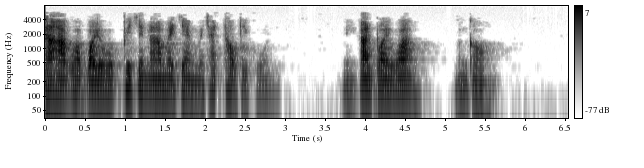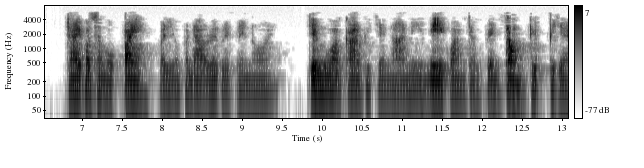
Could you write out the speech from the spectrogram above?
ถ้าหากว่าปล่อยพิจารณาไม่แจ้งไม่ชัดเท่าที่ควรนี่การปล่อยว่างมันก็ใจก็สงบไปประเดี๋ยวประดาวเล็กๆน้อยจึงว่าการพิจารณานี่มีความจำเป็นต้องทิพิจาร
